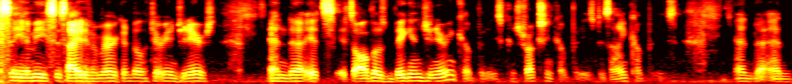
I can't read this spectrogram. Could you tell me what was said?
SAME, Society of American Military Engineers, and uh, it's it's all those big engineering companies, construction companies, design companies, and uh, and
